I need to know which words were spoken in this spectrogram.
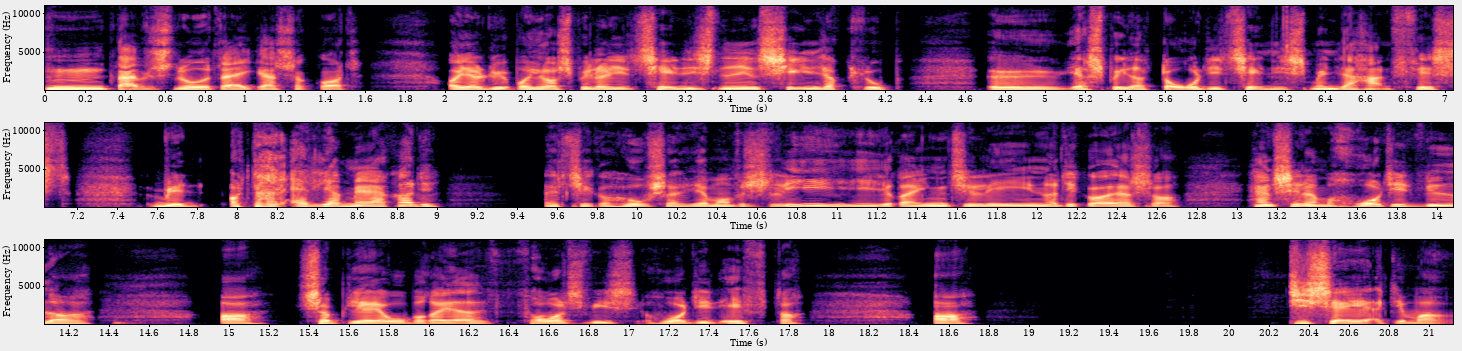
hmm, der er vist noget, der ikke er så godt. Og jeg løber jo og spiller lidt tennis nede i en seniorklub. Øh, jeg spiller dårligt tennis, men jeg har en fest. Men, og der er det, jeg mærker det. Og jeg tænker, hovsa, jeg må vist lige ringe til lægen, og det gør jeg så. Han sender mig hurtigt videre, og så bliver jeg opereret forholdsvis hurtigt efter. Og de sagde, at det var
